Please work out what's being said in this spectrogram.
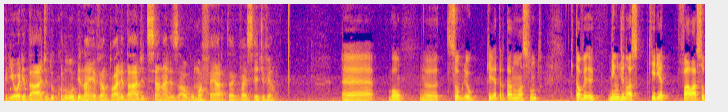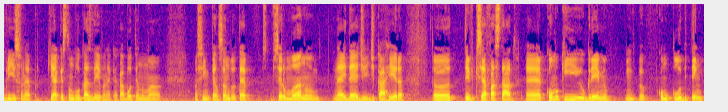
prioridade do clube, na eventualidade de se analisar alguma oferta, vai ser de venda. É, bom, sobre eu queria tratar num assunto talvez nenhum de nós queria falar sobre isso, né? Porque é a questão do Lucas Leiva, né? Que acabou tendo uma, assim, pensando até ser humano, né? Ideia de, de carreira, uh, teve que ser afastado. É, como que o Grêmio, como clube, tem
